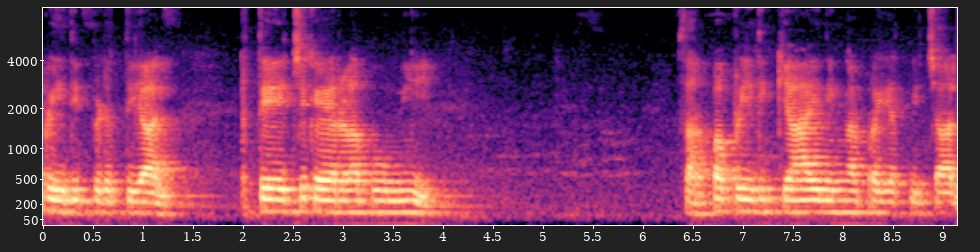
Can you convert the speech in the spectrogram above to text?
പ്രീതിപ്പെടുത്തിയാൽ പ്രത്യേകിച്ച് കേരള ഭൂമി സർപ്പപ്രീതിക്കായി നിങ്ങൾ പ്രയത്നിച്ചാൽ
